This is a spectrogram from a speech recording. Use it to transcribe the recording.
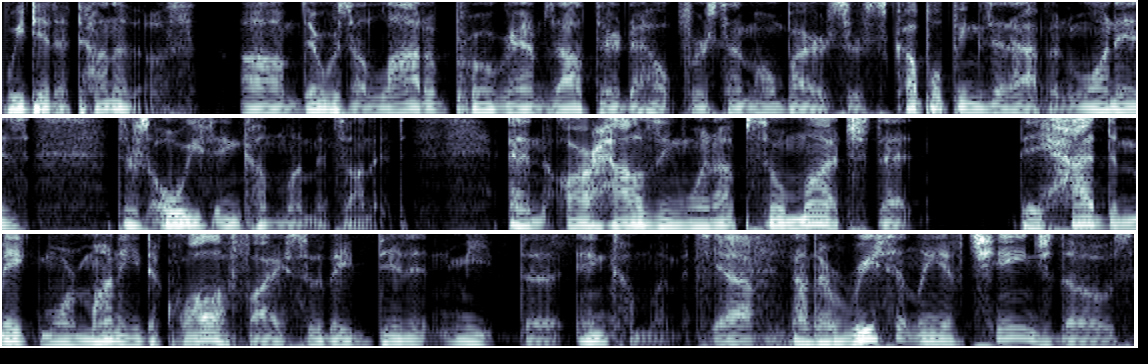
we did a ton of those. Um, there was a lot of programs out there to help first-time homebuyers. There's a couple things that happen. One is there's always income limits on it, and our housing went up so much that they had to make more money to qualify, so they didn't meet the income limits. Yeah. Now they recently have changed those,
